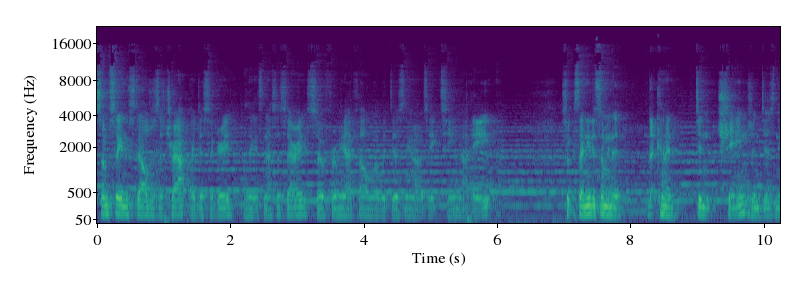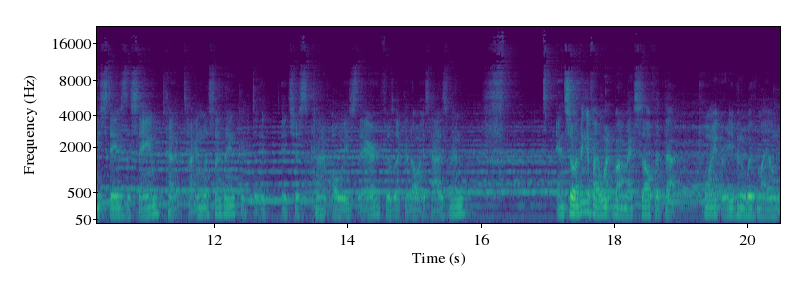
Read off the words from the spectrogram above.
some say nostalgia is a trap. I disagree. I think it's necessary. So for me, I fell in love with Disney when I was 18, not 8. So because I needed something that that kind of didn't change and Disney stays the same, kind of timeless. I think it, it, it's just kind of always there. It feels like it always has been. And so I think if I went by myself at that point, or even with my own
